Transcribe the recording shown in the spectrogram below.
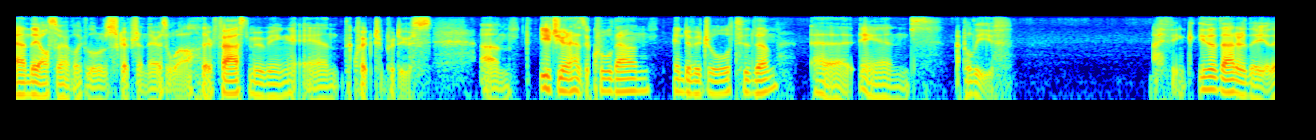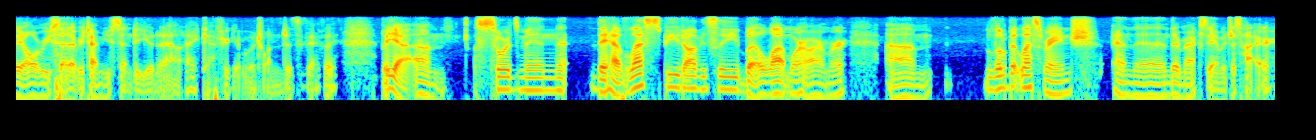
And they also have like a little description there as well. They're fast moving and the quick to produce. Um, each unit has a cooldown individual to them, uh, and I believe I think either that or they, they all reset every time you send a unit out. I can't forget which one it is exactly. But yeah, um, swordsmen they have less speed obviously, but a lot more armor. Um, a little bit less range, and then their max damage is higher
